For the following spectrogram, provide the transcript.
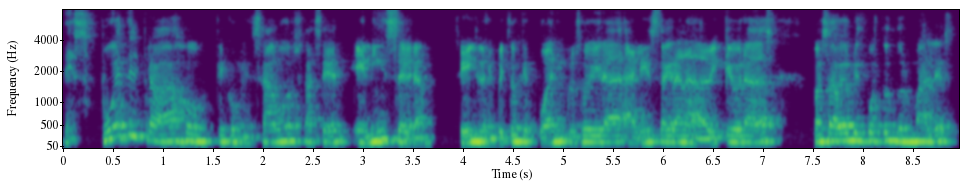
después del trabajo que comenzamos a hacer en Instagram, ¿sí? los invito a que puedan incluso ir al Instagram a David Quebradas, vas a ver mis fotos normales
